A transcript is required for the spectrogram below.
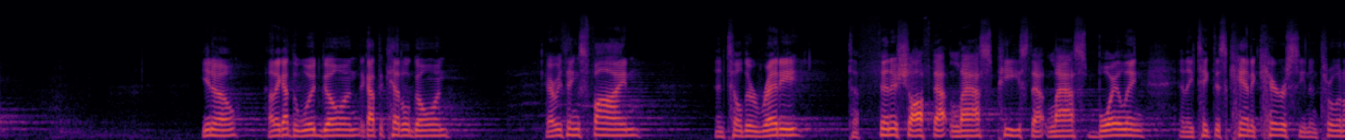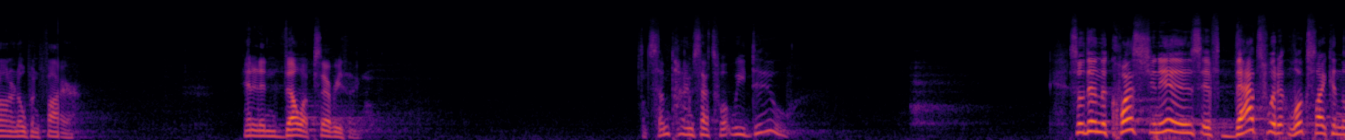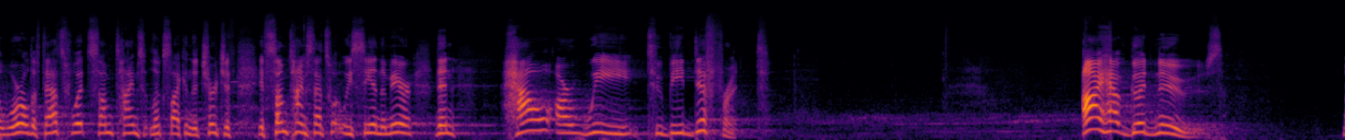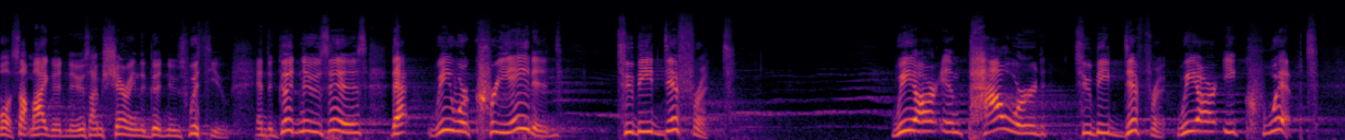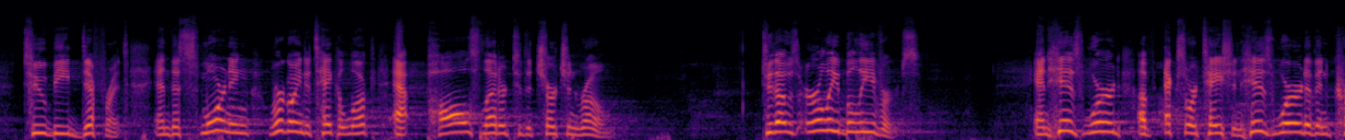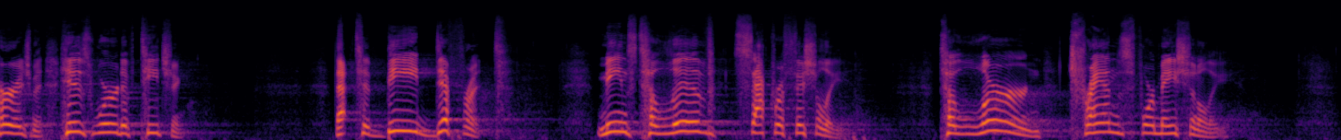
You know, how they got the wood going, they got the kettle going, everything's fine until they're ready to finish off that last piece, that last boiling, and they take this can of kerosene and throw it on an open fire. And it envelops everything. And sometimes that's what we do. So then the question is if that's what it looks like in the world, if that's what sometimes it looks like in the church, if, if sometimes that's what we see in the mirror, then how are we to be different? I have good news. Well, it's not my good news. I'm sharing the good news with you. And the good news is that we were created to be different. We are empowered to be different. We are equipped to be different. And this morning, we're going to take a look at Paul's letter to the church in Rome, to those early believers. And His word of exhortation, His word of encouragement, His word of teaching. That to be different means to live sacrificially, to learn transformationally,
